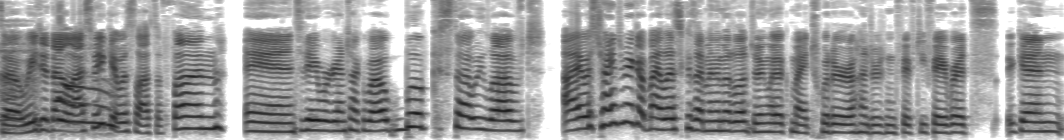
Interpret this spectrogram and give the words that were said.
So we did that last week. It was lots of fun. And today we're going to talk about books that we loved. I was trying to make up my list because I'm in the middle of doing like my Twitter 150 favorites again.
